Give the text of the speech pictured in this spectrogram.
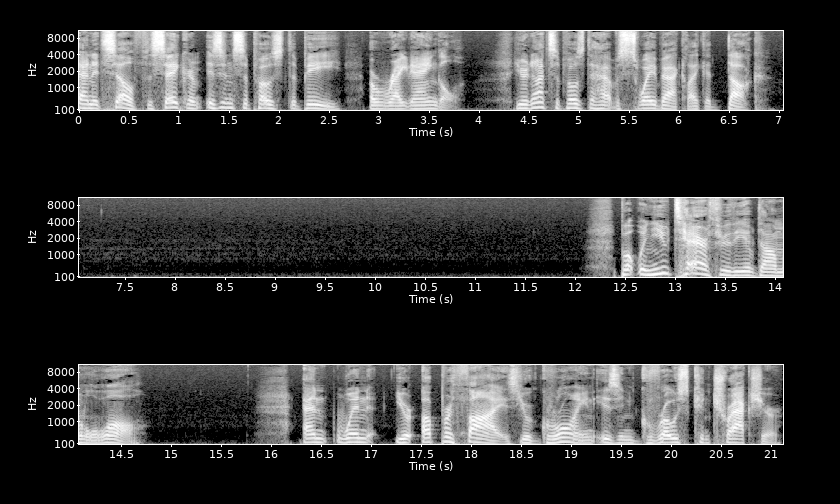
and itself, the sacrum, isn't supposed to be a right angle. You're not supposed to have a sway back like a duck. But when you tear through the abdominal wall, and when your upper thighs, your groin is in gross contracture,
